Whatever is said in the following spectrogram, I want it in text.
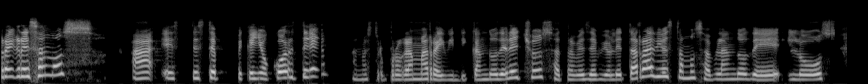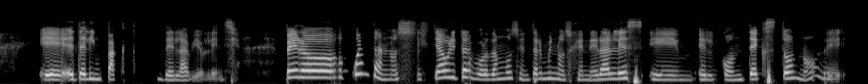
Regresamos a este, este pequeño corte a nuestro programa Reivindicando Derechos a través de Violeta Radio. Estamos hablando de los, eh, del impacto de la violencia. Pero cuéntanos, ya ahorita abordamos en términos generales em, el contexto ¿no? de,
